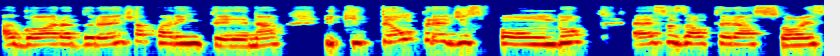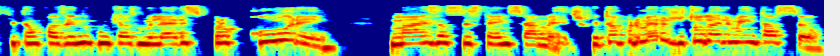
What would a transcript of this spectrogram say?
agora durante a quarentena e que estão predispondo essas alterações que estão fazendo com que as mulheres procurem mais assistência médica? Então, primeiro de tudo, alimentação.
